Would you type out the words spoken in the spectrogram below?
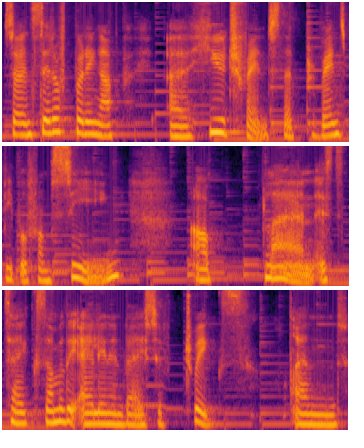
So instead of putting up a huge fence that prevents people from seeing, our plan is to take some of the alien invasive twigs and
